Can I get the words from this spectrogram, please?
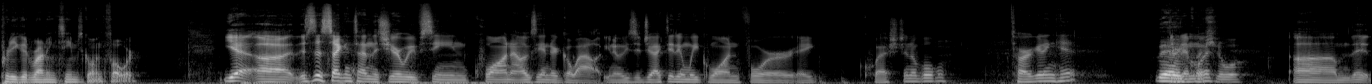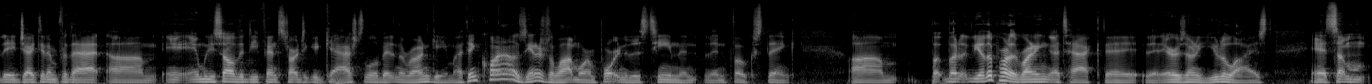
pretty good running teams going forward. Yeah, uh, this is the second time this year we've seen Kwon Alexander go out. You know, he's ejected in week one for a questionable targeting hit. Very questionable. Um, they, they ejected him for that. Um, and, and we saw the defense start to get gashed a little bit in the run game. I think Kwon Alexander's a lot more important to this team than, than folks think. Um, but but the other part of the running attack that, that Arizona utilized, and it's something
